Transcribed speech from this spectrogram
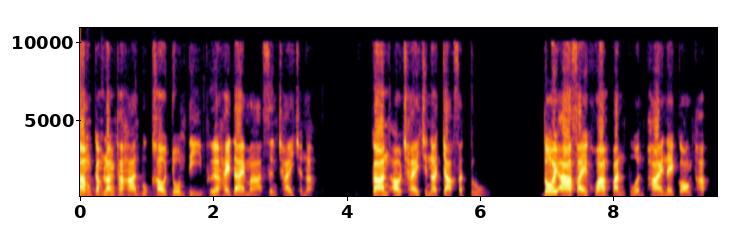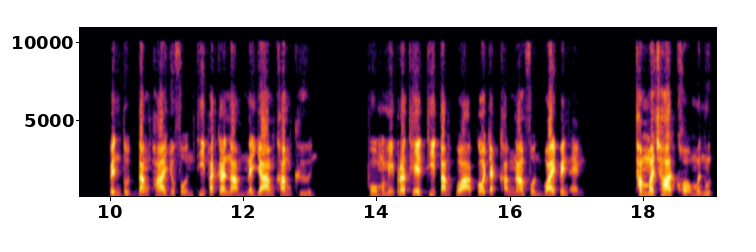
นำกำลังทหารบุกเข้าโจมตีเพื่อให้ได้มาซึ่งชัยชนะ การเอาชัยชนะจากศัตรู โดยอาศัยความปั่นป่วนภายในกองทัพ เป็นดุจดังพายุฝนที่พัดกระหน่ำในยามค่ำคืน ภูมิมีประเทศที่ต่ำกว่าก็จัดขังน้ำฝนไว้เป็นแอ่ง ธรรมชาติของมนุษย์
